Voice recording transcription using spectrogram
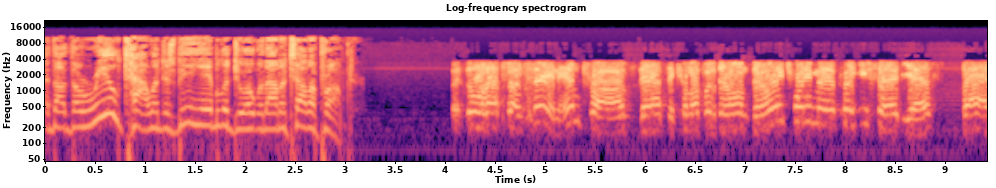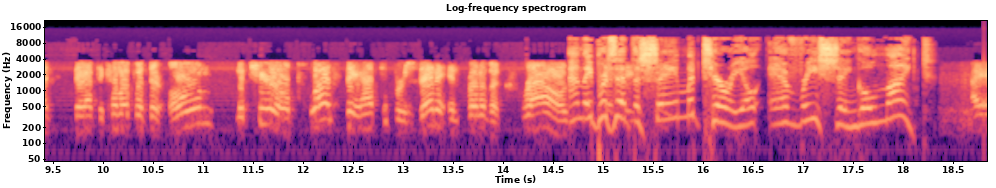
the, the real talent is being able to do it without a teleprompter. But, well, that's what I'm saying. Improv, they have to come up with their own. They're only 20 minutes, like you said, yes, but they have to come up with their own material. Plus, they have to present it in front of a crowd. And they present the same material every single night. I,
